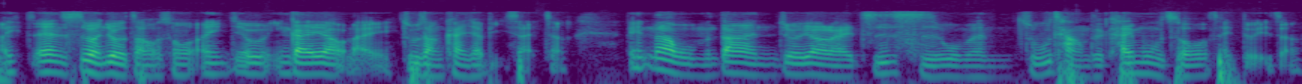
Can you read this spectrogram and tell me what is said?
哎，之前斯文就有找我说，哎，就应该要来主场看一下比赛，这样，哎，那我们当然就要来支持我们主场的开幕周才对，这样，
